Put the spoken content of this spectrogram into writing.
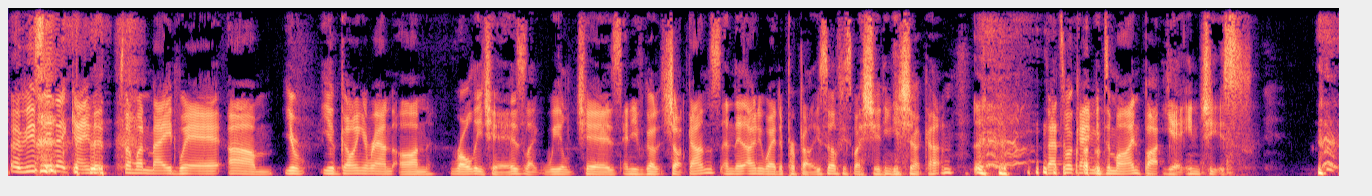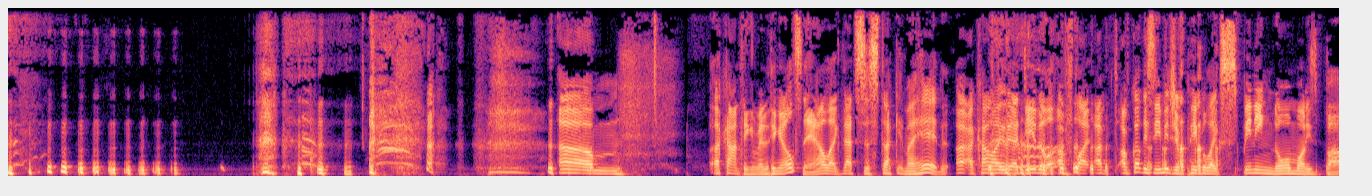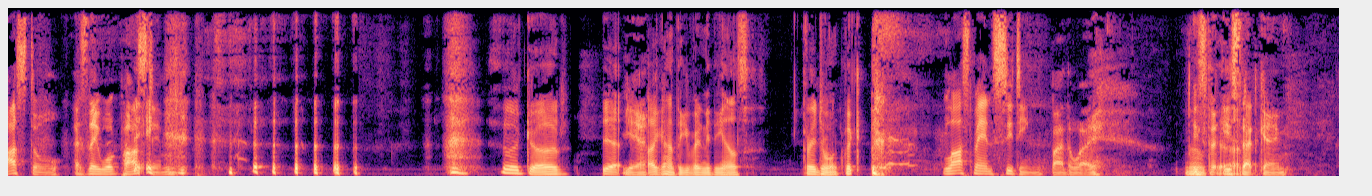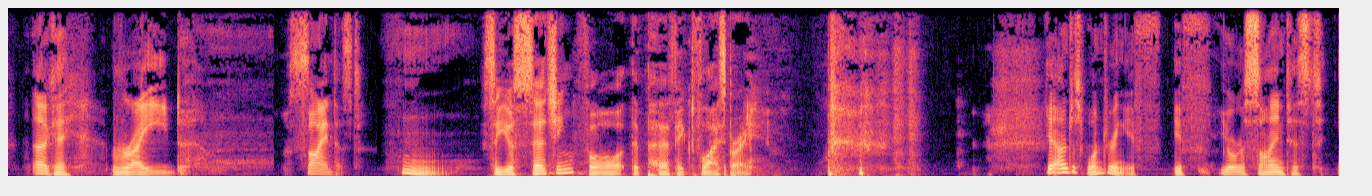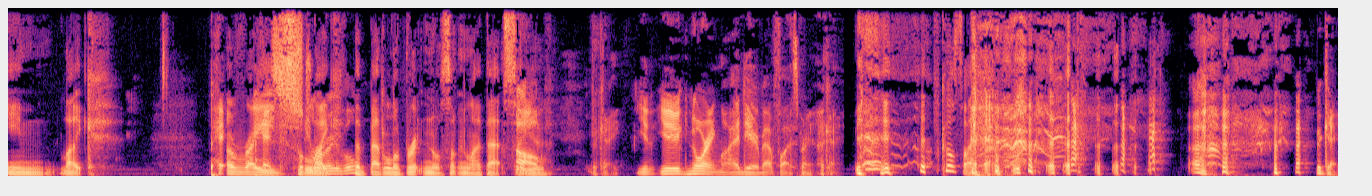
Have you seen that game that someone made where um you're you're going around on rolly chairs, like wheeled chairs, and you've got shotguns, and the only way to propel yourself is by shooting your shotgun? That's what came into mind, but yeah, in cheers. um I can't think of anything else now. Like that's just stuck in my head. I, I can't like the idea that I've like I've, I've got this image of people like spinning Norm on his bar stool as they walk past him. Oh God. Yeah. Yeah. I can't think of anything else. Three to one click. Last Man Sitting, by the way, is, the, is that game. okay. Raid. Scientist. Hmm. So you're searching for the perfect fly spray. Yeah, I'm just wondering if if you're a scientist in like Pe- a raid, sort of like the Battle of Britain or something like that. So Oh, okay. You, you're ignoring my idea about fly spray. Okay. of course I am. Okay.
